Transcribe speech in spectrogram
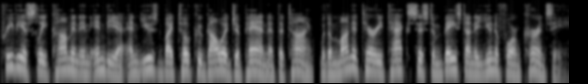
previously common in India and used by Tokugawa Japan at the time, with a monetary tax system based on a uniform currency.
